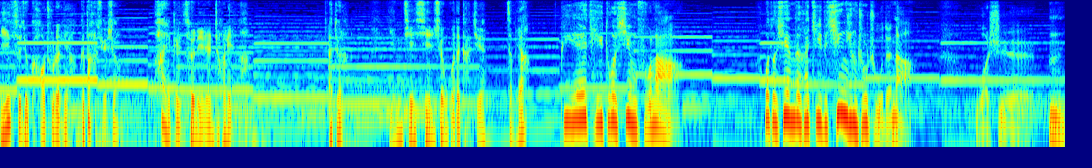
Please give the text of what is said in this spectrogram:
一次就考出了两个大学生，太给村里人长脸了。哎，对了，迎接新生活的感觉怎么样？别提多幸福了，我到现在还记得清清楚楚的呢。我是嗯，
